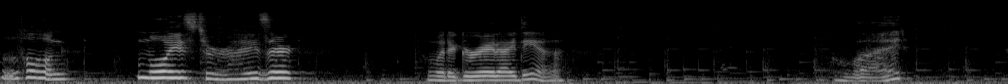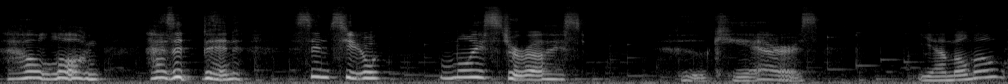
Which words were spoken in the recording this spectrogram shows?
long, moisturizer. What a great idea. What? How long has it been since you moisturized? Who cares? Yeah, Momo?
